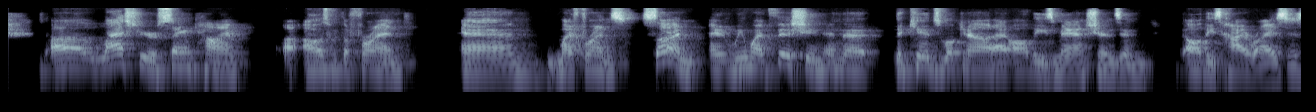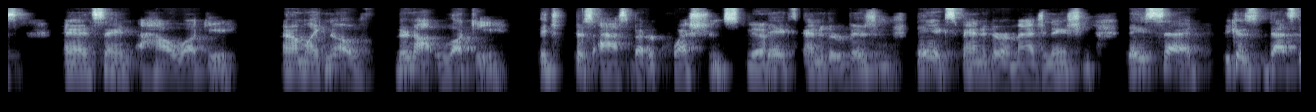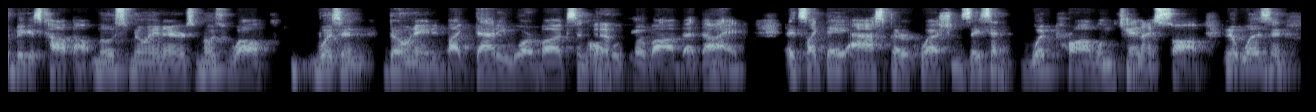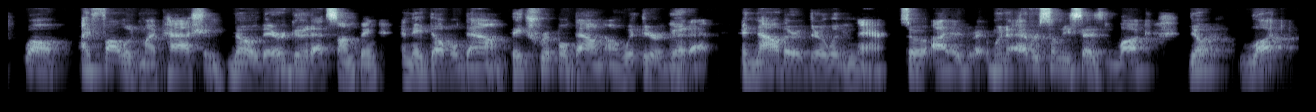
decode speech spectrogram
Uh, last year, same time, uh, I was with a friend and my friend's son, and we went fishing, and the the kids looking out at all these mansions and all these high rises and saying how lucky. And I'm like, no, they're not lucky. They just asked better questions. Yeah. They expanded their vision. They expanded their imagination. They said, because that's the biggest cop out. Most millionaires, most wealth wasn't donated by Daddy Warbucks and Yeah. Uncle Joe Bob that died. It's like they asked better questions. They said, What problem can I solve? And it wasn't, Well, I followed my passion. No, they're good at something and they doubled down. They tripled down on what they're good at. And now they're they're living there. So I whenever somebody says luck, you know, luck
